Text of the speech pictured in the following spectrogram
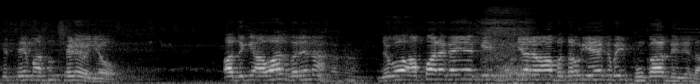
कि थे मासूम छेड़े हो जाओ। और देखिए आवाज़ भरे ना। देखो आपा ने कहीं है कि पूजा ने आप है कि भाई फुकार दे देला।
